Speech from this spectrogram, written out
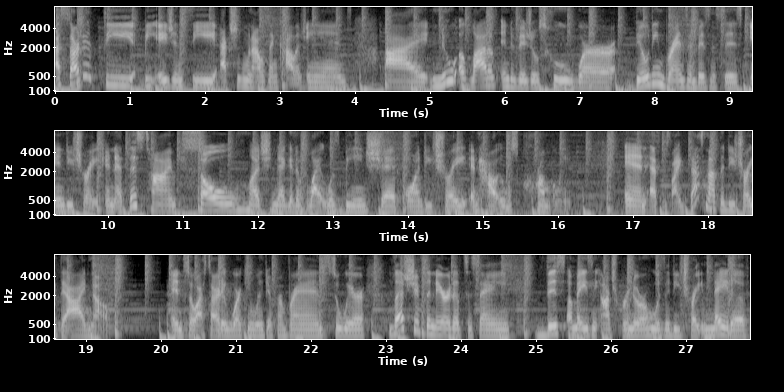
I started the B Agency actually when I was in college and I knew a lot of individuals who were building brands and businesses in Detroit. And at this time, so much negative light was being shed on Detroit and how it was crumbling. And I was like, that's not the Detroit that I know. And so I started working with different brands to where let's shift the narrative to saying this amazing entrepreneur who is a Detroit native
